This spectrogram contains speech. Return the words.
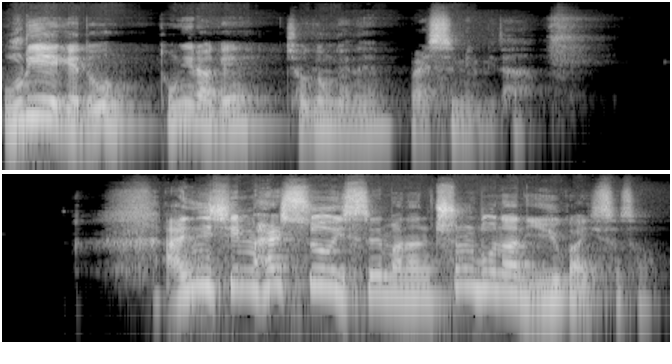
우리에게도 동일하게 적용되는 말씀입니다. 안심할 수 있을 만한 충분한 이유가 있어서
